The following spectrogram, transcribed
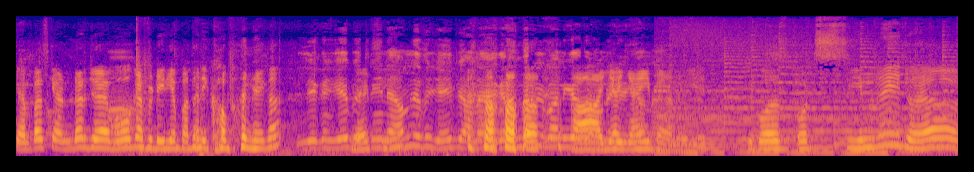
कैंपस के अंदर जो है वो कैफेटेरिया पता नहीं कब बनेगा। लेकिन ये बेहतरीन है हमने तो यहीं पे आना है अंदर भी बन गया हाँ ये यहीं पे आना है बिकॉज़ और सीनरी जो है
